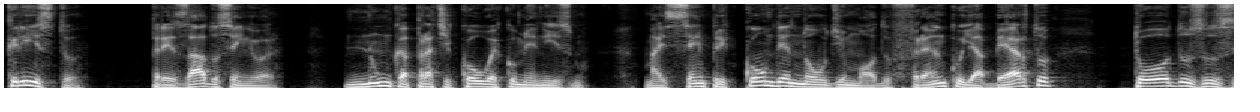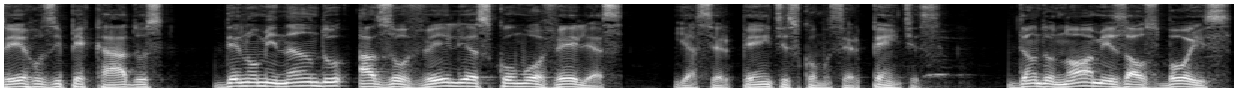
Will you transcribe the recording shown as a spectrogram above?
Cristo, prezado Senhor, nunca praticou o ecumenismo, mas sempre condenou de modo franco e aberto todos os erros e pecados, denominando as ovelhas como ovelhas e as serpentes como serpentes, dando nomes aos bois,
